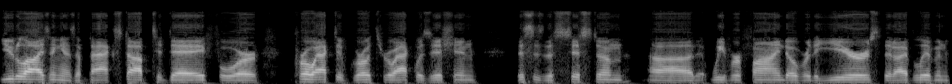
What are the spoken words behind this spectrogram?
utilizing as a backstop today for proactive growth through acquisition. This is the system uh, that we've refined over the years that I've lived and,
